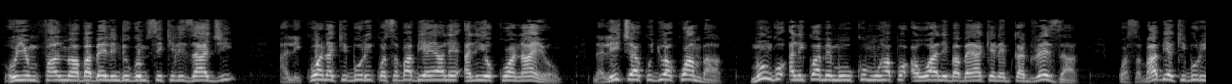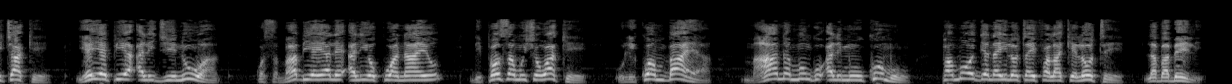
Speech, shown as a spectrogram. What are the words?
Huyu mfalme wa babeli ndugu msikilizaji alikuwa na kiburi kwa sababu ya yale aliyokuwa nayo na licha ya kujua kwamba mungu alikuwa amemhukumu hapo awali baba yake nebukadreza kwa sababu ya kiburi chake yeye pia alijiinua kwa sababu ya yale aliyokuwa nayo ndiposa mwisho wake ulikuwa mbaya maana mungu alimhukumu pamoja na hilo taifa lake lote la babeli.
